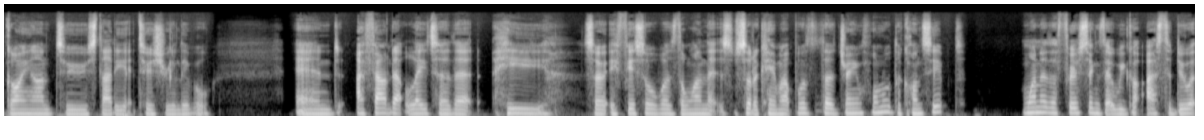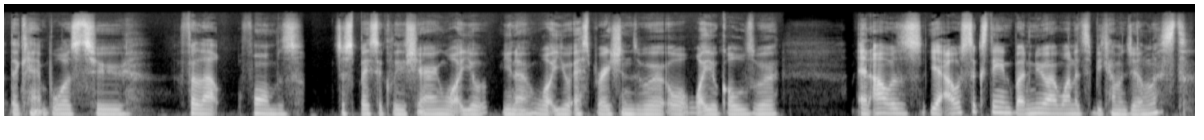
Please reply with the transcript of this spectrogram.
going on to study at tertiary level. And I found out later that he, so Efeso was the one that sort of came up with the Dream Fono, the concept. One of the first things that we got asked to do at the camp was to fill out forms, just basically sharing what your, you know, what your aspirations were or what your goals were. And I was, yeah, I was 16, but knew I wanted to become a journalist.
